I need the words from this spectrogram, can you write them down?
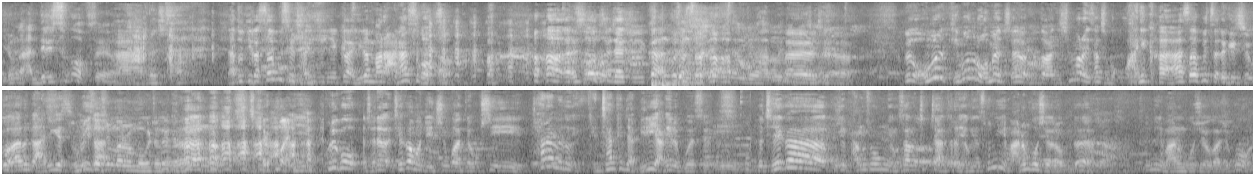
이런 거 안 드릴 수가 없어요 아, 그렇지. 나도 네가 서비스를 자주 주니까 이런 말을 안 할 수가 없어. 서비스를 자주 주니까. 상도 하고 네, 있는. 거죠 어. 그리고 오늘 기본으로 오면 제가 그래도 한 10만 원 이상씩 먹고 가니까 서비스 이렇게 주고 하는 거 아니겠습니까? 우리서 10만 원 먹을 정도면 진짜로 많이 그리고 제가, 제가 먼저 이 친구한테 혹시 촬영해도 괜찮겠냐 미리 양해를 구했어요. 그 제가 굳이 방송 영상 찍지 않더라도 여기는 손님이 많은 곳이에요, 여러분들. 손님이 많은 곳이어가지고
